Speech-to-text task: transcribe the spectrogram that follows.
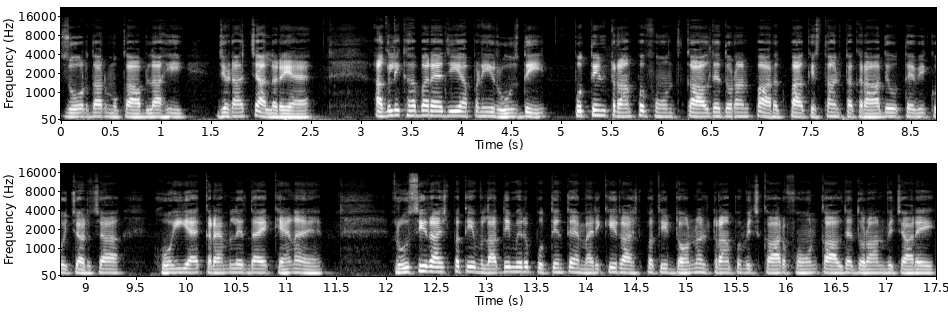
ਜ਼ੋਰਦਾਰ ਮੁਕਾਬਲਾ ਹੀ ਜਿਹੜਾ ਚੱਲ ਰਿਹਾ ਹੈ। ਅਗਲੀ ਖਬਰ ਹੈ ਜੀ ਆਪਣੀ ਰੂਸ ਦੀ। ਪੁਤਿਨ ਟਰੰਪ ਫੋਨ ਕਾਲ ਦੇ ਦੌਰਾਨ ਭਾਰਤ ਪਾਕਿਸਤਾਨ ਟਕਰਾਅ ਦੇ ਉੱਤੇ ਵੀ ਕੋਈ ਚਰਚਾ ਹੋਈ ਹੈ, ਕ੍ਰੈਮਲਿਨ ਦਾ ਇਹ ਕਹਿਣਾ ਹੈ। ਰੂਸੀ ਰਾਸ਼ਟਰਪਤੀ ਵਲਾਦੀਮੀਰ ਪੁਤਿਨ ਤੇ ਅਮਰੀਕੀ ਰਾਸ਼ਟਰਪਤੀ ਡੋਨਲਡ ਟਰੰਪ ਵਿਚਕਾਰ ਫੋਨ ਕਾਲ ਦੇ ਦੌਰਾਨ ਵਿਚਾਰੇ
